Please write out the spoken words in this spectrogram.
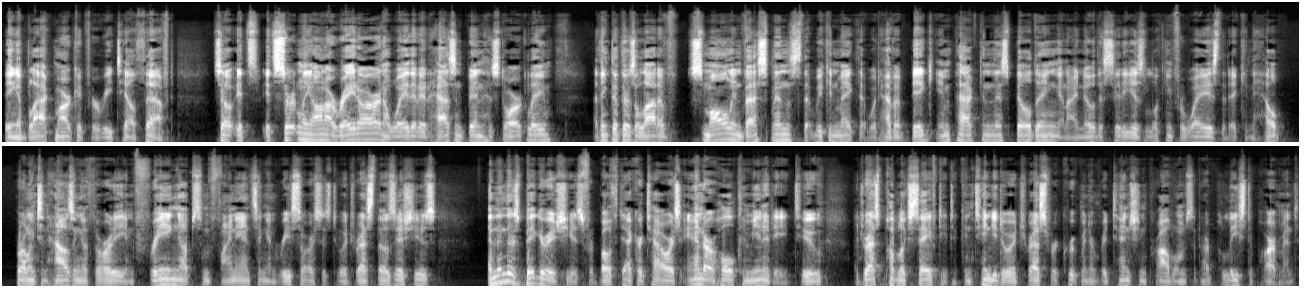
being a black market for retail theft. So it's it's certainly on our radar in a way that it hasn't been historically. I think that there's a lot of small investments that we can make that would have a big impact in this building, and I know the city is looking for ways that it can help Burlington Housing Authority in freeing up some financing and resources to address those issues. And then there's bigger issues for both Decker Towers and our whole community to address public safety, to continue to address recruitment and retention problems at our police department,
